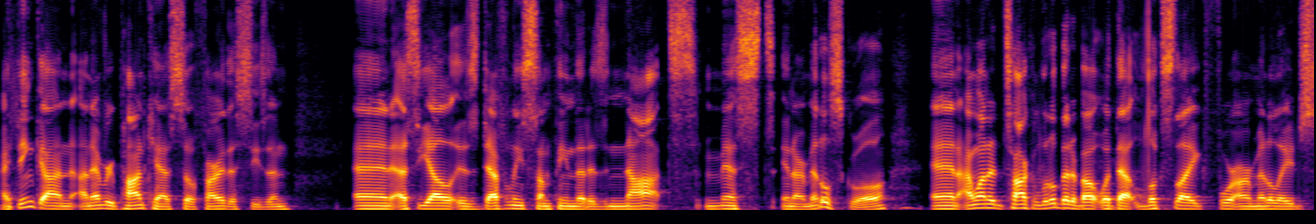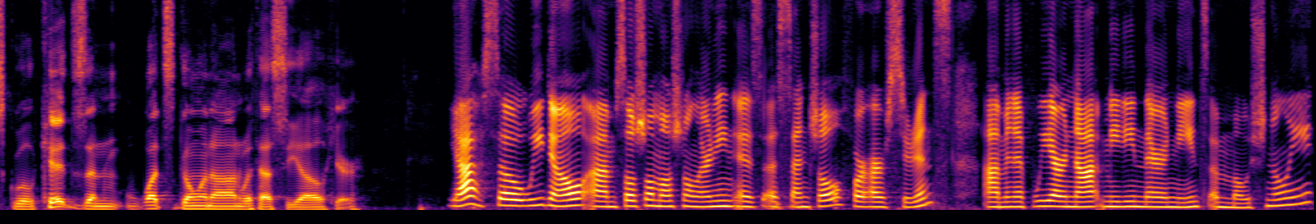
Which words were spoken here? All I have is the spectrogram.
I think, on, on every podcast so far this season. And SEL is definitely something that is not missed in our middle school. And I wanted to talk a little bit about what that looks like for our middle aged school kids and what's going on with SEL here. Yeah, so we know um, social emotional learning is essential for our students. Um, and if we are not meeting their needs emotionally,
